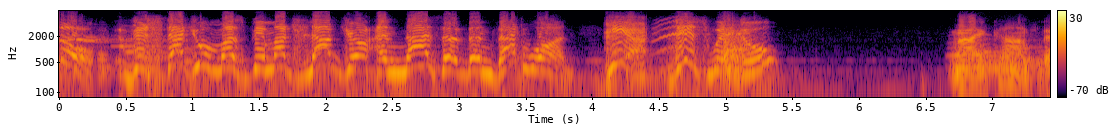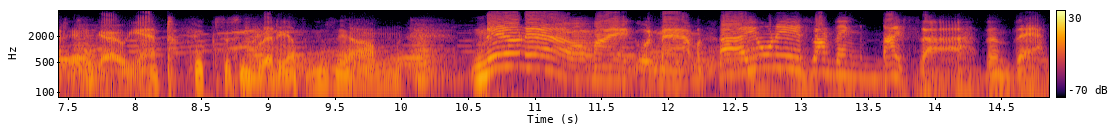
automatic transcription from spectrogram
no, the statue must be much larger and nicer than that one. Here, this will do. I can't let him go yet. Fix isn't ready at the museum. No, no, my good ma'am. Uh, you need something nicer than that.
